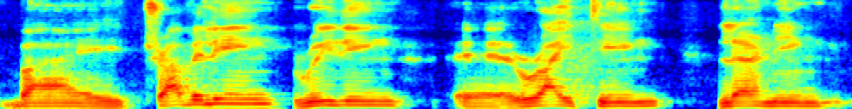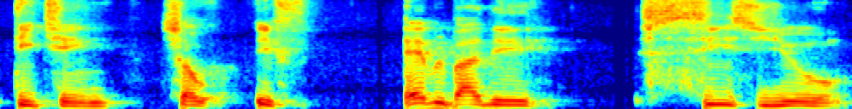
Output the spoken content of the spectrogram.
by traveling, reading, uh, writing, learning, teaching. So if everybody sees you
